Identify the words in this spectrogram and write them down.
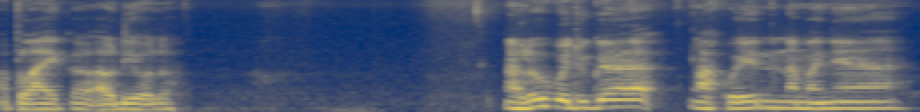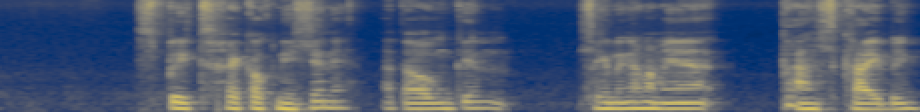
apply ke audio lo Lalu gue juga ngakuin namanya speech recognition ya atau mungkin sering dengar namanya transcribing.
